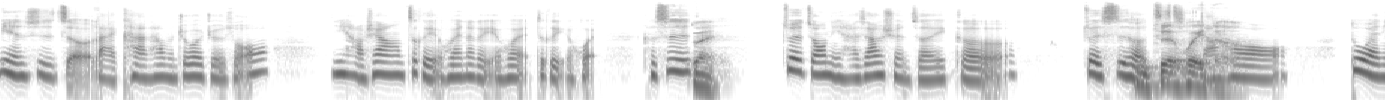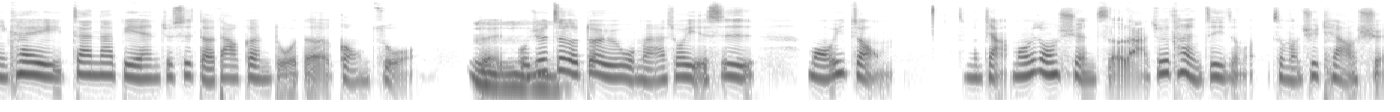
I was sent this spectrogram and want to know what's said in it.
面试者来看，他们就会觉得说：“哦，你好像这个也会，那个也会，这个也会。”可是，对，最终你还是要选择一个最适合自己，然后对，你可以在那边就是得到更多的工作。对我觉得这个对于我们来说也是某一种怎么讲，某一种选择啦，就是看你自己怎么怎么去挑选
